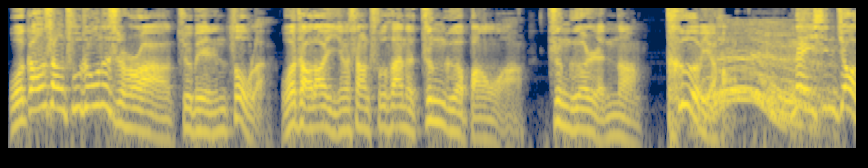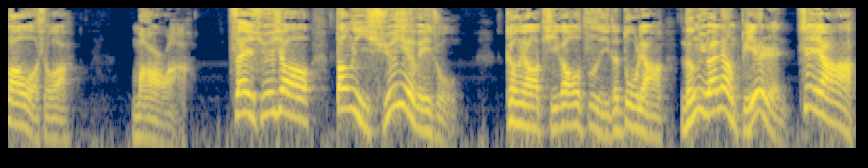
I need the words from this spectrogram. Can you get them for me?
我刚上初中的时候啊，就被人揍了。我找到已经上初三的征哥帮我啊，征哥人呢特别好，耐心教导我说：“猫啊，在学校当以学业为主，更要提高自己的度量，能原谅别人，这样啊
